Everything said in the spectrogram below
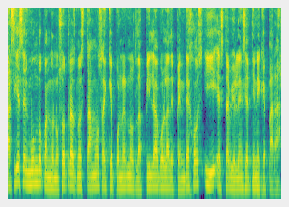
así es el mundo cuando nosotras no estamos, hay que ponernos la pila, bola de pendejos y esta violencia tiene que parar.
